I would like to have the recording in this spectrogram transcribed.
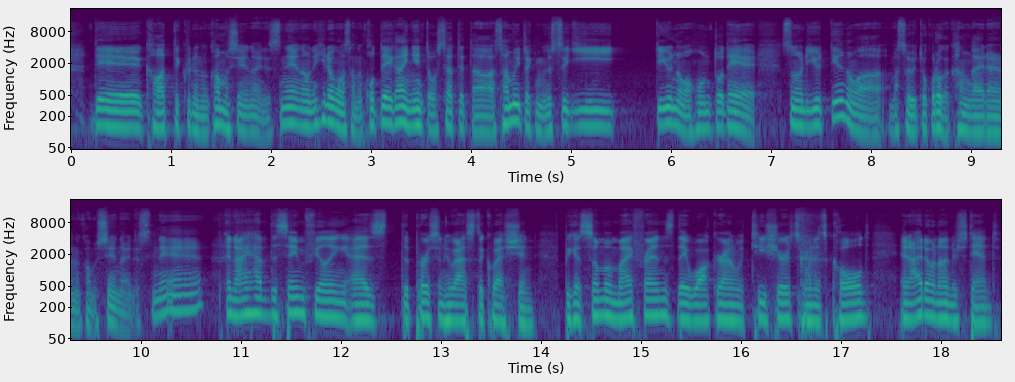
で変わってくるのかもしれないですね。なのでヒロゴンさんの固定概念とおっしゃってた寒い時も薄着っていうのは本当でその理由っていうのは、まあ、そういうところが考えられるのかもしれないですね。And I have the same feeling as the person who asked the question because some of my friends they walk around with t-shirts when it's cold and I don't understand.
